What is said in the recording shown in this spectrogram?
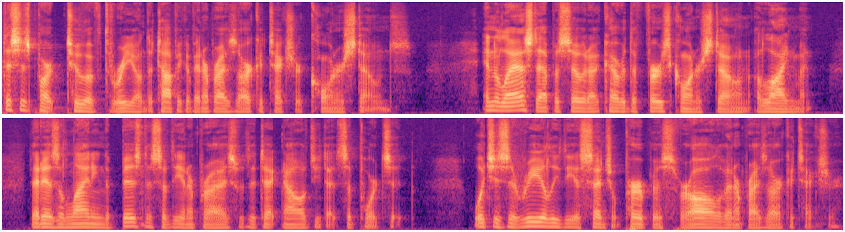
This is part two of three on the topic of enterprise architecture cornerstones. In the last episode, I covered the first cornerstone, alignment. That is, aligning the business of the enterprise with the technology that supports it, which is really the essential purpose for all of enterprise architecture.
